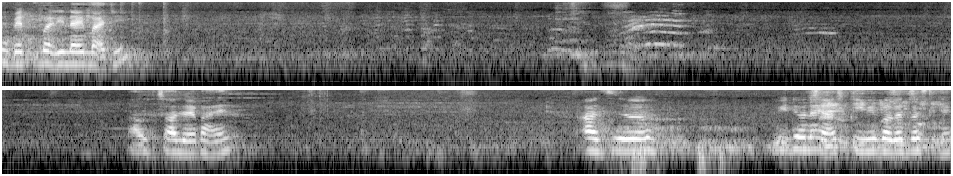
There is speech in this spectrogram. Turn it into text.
तब्येत बरी नाही माझी. पाऊस चालू आहे बाहेर. आज व्हिडिओ नाही आज टी व्ही बघत बसले.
